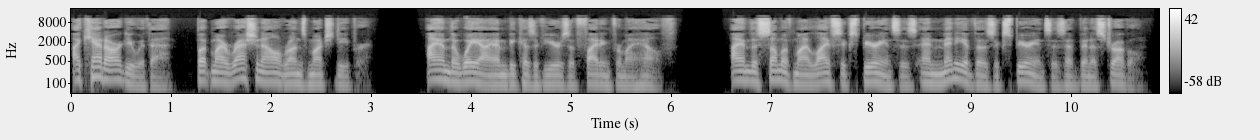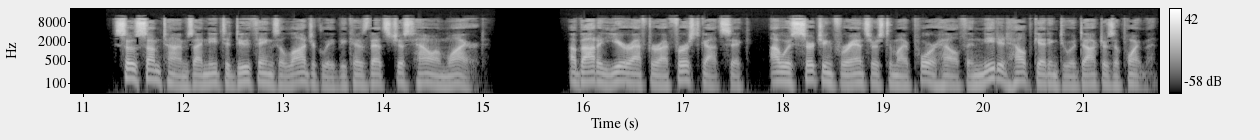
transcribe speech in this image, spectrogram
I can't argue with that, but my rationale runs much deeper. I am the way I am because of years of fighting for my health. I am the sum of my life's experiences, and many of those experiences have been a struggle. So sometimes I need to do things illogically because that's just how I'm wired. About a year after I first got sick, I was searching for answers to my poor health and needed help getting to a doctor's appointment.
